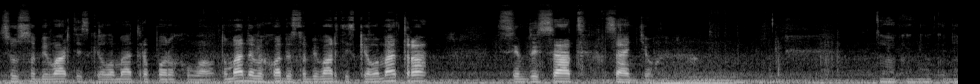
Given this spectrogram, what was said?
цю собівартість кілометра порахував. То в мене виходить собівартість кілометра 70 центів. Так, а ну куди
